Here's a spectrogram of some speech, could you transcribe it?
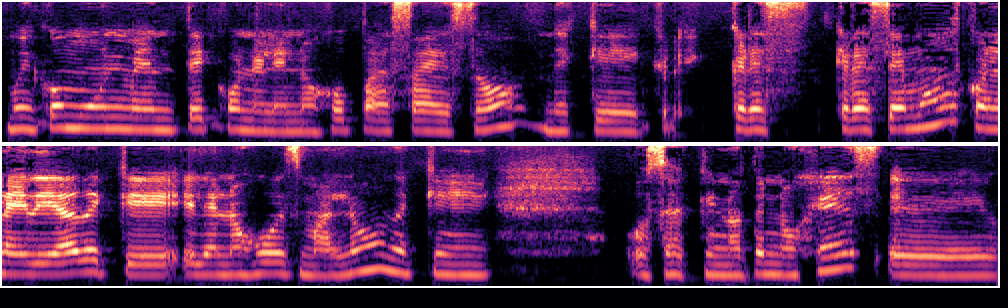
muy comúnmente con el enojo pasa eso, de que crecemos con la idea de que el enojo es malo, de que o sea, que no te enojes, eh,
